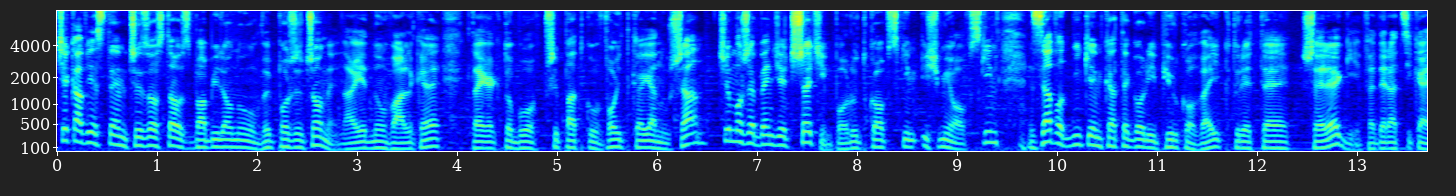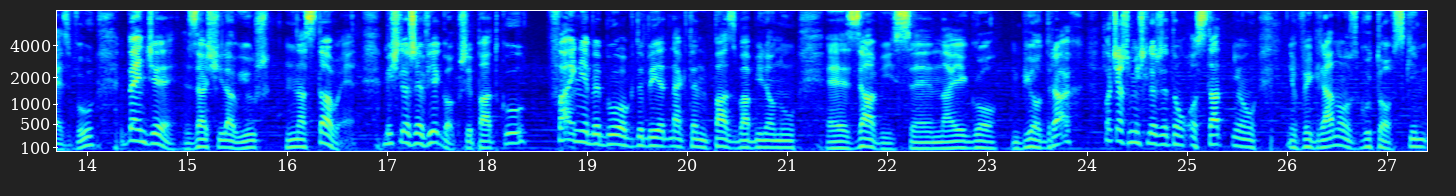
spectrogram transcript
Ciekaw jestem, czy został z Babilonu wypożyczony na jedną walkę, tak jak to było w przypadku Wojtka Janusza, czy może będzie trzecim po Rutkowskim i Śmiałowskim zawodnikiem kategorii piórkowej, który te szeregi Federacji KSW będzie zasilał już na stałe. Myślę, że w jego przypadku Fajnie by było, gdyby jednak ten pas Babilonu e, zawisł e, na jego biodrach, chociaż myślę, że tą ostatnią wygraną z Gutowskim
